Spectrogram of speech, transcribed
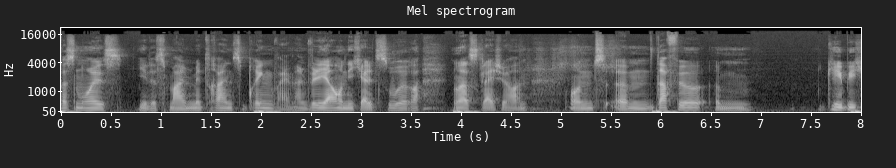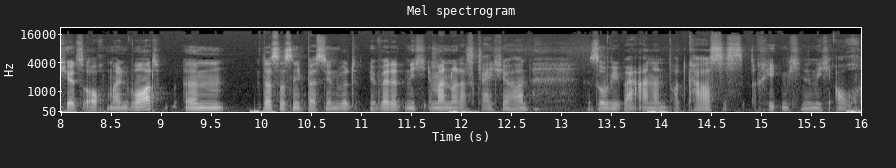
was Neues jedes Mal mit reinzubringen, weil man will ja auch nicht als Zuhörer nur das Gleiche hören. Und ähm, dafür ähm, gebe ich jetzt auch mein Wort, ähm, dass das nicht passieren wird. Ihr werdet nicht immer nur das Gleiche hören, so wie bei anderen Podcasts. Das regt mich nämlich auch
